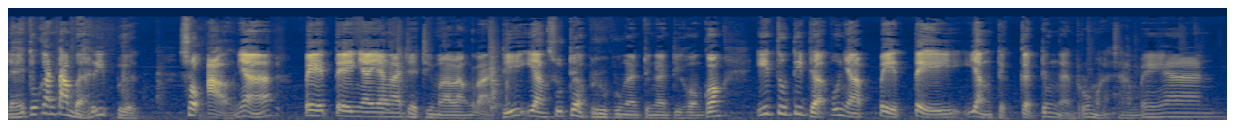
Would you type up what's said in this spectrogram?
Lah itu kan tambah ribet. Soalnya PT-nya yang ada di Malang tadi yang sudah berhubungan dengan di Hong Kong itu tidak punya PT yang dekat dengan rumah sampean.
